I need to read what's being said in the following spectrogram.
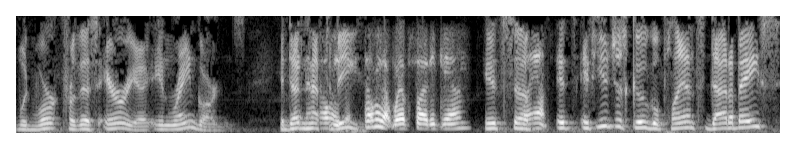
would work for this area in rain gardens. It doesn't have Tell to me, be. tell me that website again. It's uh, it, if you just Google plants database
